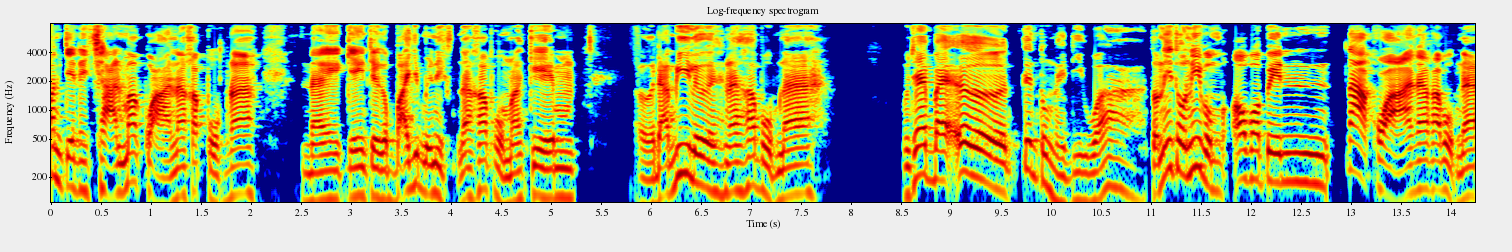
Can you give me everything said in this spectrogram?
มั่นใจในชาญมากกว่านะครับผมนะ ในเกมเจอกับไบเยร์นมินิกนะครับผมนะเกมเออดาร์บี้เลยนะครับผมนะ ผมใช้ไบเออร์เล่นตรงไหนดีวะ ตอนนี้โทนี่ผมเอามาเป็นหน้าขวานะครับผมนะ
